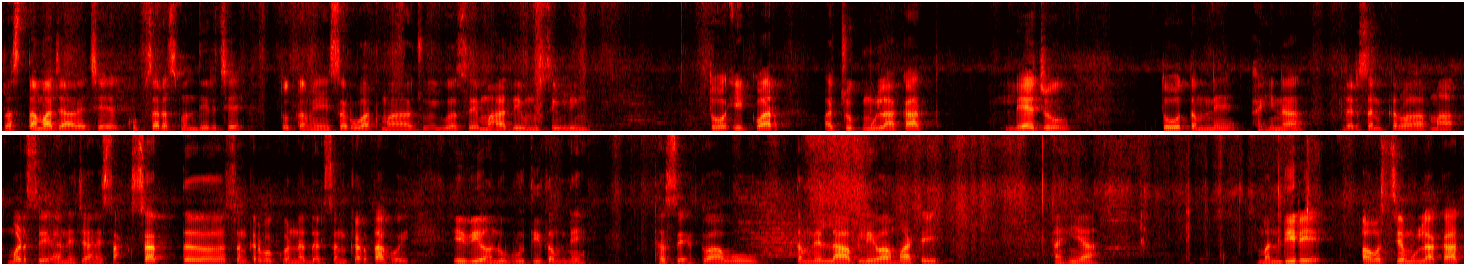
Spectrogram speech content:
રસ્તામાં જ આવે છે. ખૂબ સરસ મંદિર છે. તો તમે શરૂઆતમાં જોયું હશે મહાદેવનું શિવલિંગ. તો એકવાર અચૂક મુલાકાત લેજો. તો તમને અહીંના દર્શન કરવામાં મળશે અને જાણે સાક્ષાત શંકર ભગવાનના દર્શન કરતા હોય એવી અનુભૂતિ તમને થશે. તો આવું તમને લાભ લેવા માટે અહીંયા મંદિરે અવશ્ય મુલાકાત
